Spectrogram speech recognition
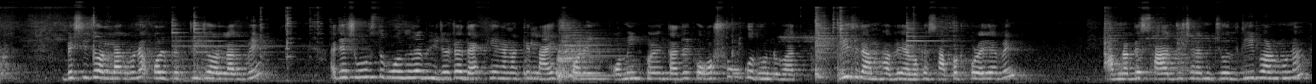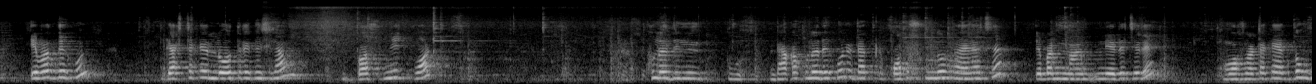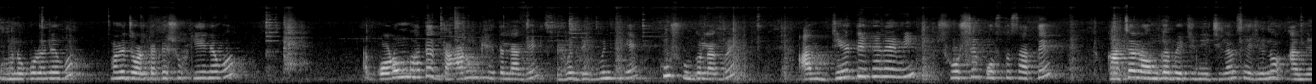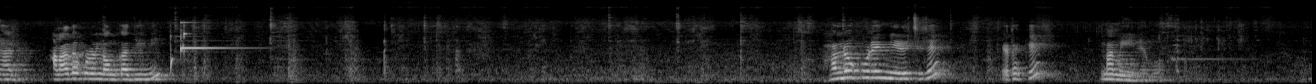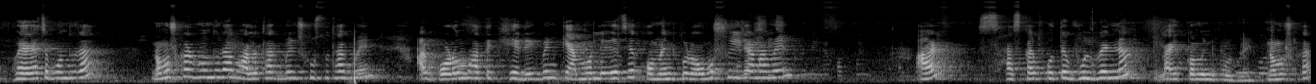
বেশি জল লাগবে না, অল্প একটু জল লাগবে। আর যে সমস্ত বন্ধুরা ভিডিওটা দেখেন, আমাকে লাইক করেন কমেন্ট করেন, তাদেরকে অসংখ্য ধন্যবাদ। প্লিজ রামভাবে আমাকে সাপোর্ট করে যাবেন। আপনাদের সাহায্য ছাড়া আমি চলতেই পারব না। এবার দেখুন, গ্যাসটাকে লোতে রেখেছিলাম। দশ মিনিট পর খুলে দিন, ঢাকা খুলে দেখুন, এটা কত সুন্দর হয়ে গেছে। এবার নেড়ে চেড়ে মশলাটাকে একদম ঘন করে নেব। মানে জলটাকে শুকিয়ে নেব। আর গরম ভাতে দারুণ খেতে লাগে। একবার দেখবেন খেয়ে খুব সুন্দর লাগবে। আর যেহেতু এখানে আমি সর্ষে পোস্তর সাথে কাঁচা লঙ্কা বেটে নিয়েছিলাম, সেই জন্য আমি আর আলাদা করে লঙ্কা দিইনি। ভালো করে নেড়ে ছেড়ে এটাকে নামিয়ে নেব। হয়ে গেছে বন্ধুরা? নমস্কার বন্ধুরা, ভালো থাকবেন, সুস্থ থাকবেন। আর গরম ভাতে খেয়ে দেখবেন কেমন লেগেছে কমেন্ট করে অবশ্যই জানাবেন। আর সাবস্ক্রাইব করতে ভুলবেন না লাইক কমেন্ট করবেন। নমস্কার।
